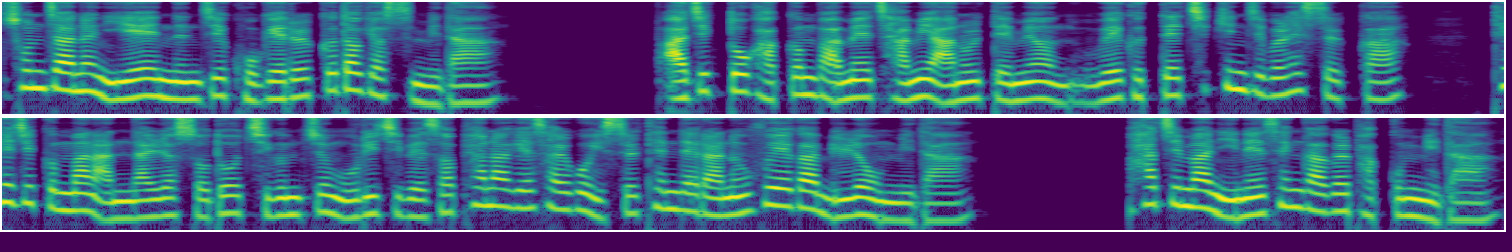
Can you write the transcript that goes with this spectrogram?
손자는 이해했는지 고개를 끄덕였습니다. 아직도 가끔 밤에 잠이 안 올 때면 왜 그때 치킨집을 했을까? 퇴직금만 안 날렸어도 지금쯤 우리 집에서 편하게 살고 있을 텐데라는 후회가 밀려옵니다. 하지만 이내 생각을 바꿉니다.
